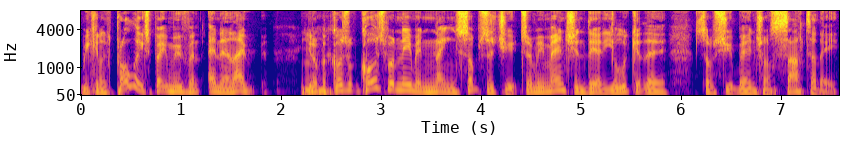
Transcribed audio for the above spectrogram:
we can probably expect movement in and out. You know, because because we're naming nine substitutes, and we mentioned there, you look at the substitute bench on Saturday.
